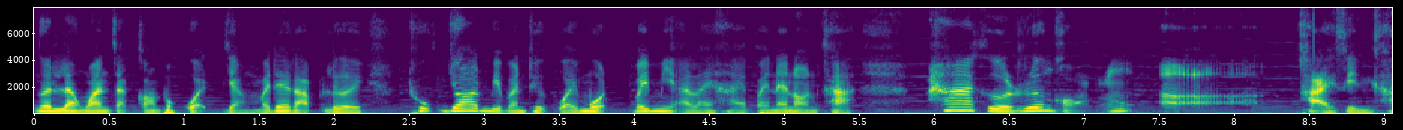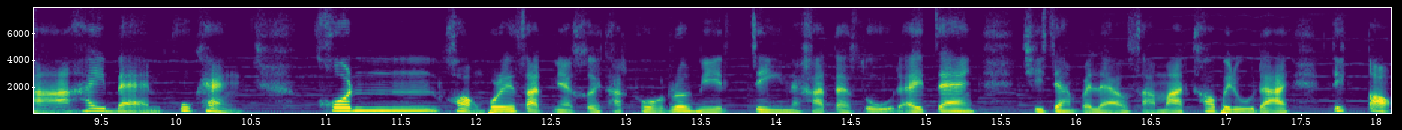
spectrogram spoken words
เงินรางวัลจากกองประกวดยังไม่ได้รับเลย ทุกยอดมีบันทึกไว้หมด ไม่มีอะไรหายไปแน่นอนค่ะ 5 คือเรื่องของออขายสินค้าให้แบรนด์คู่แข่ง คนของบริษัทเนี่ยเคยทักท้วงเรื่องนี้จริงนะคะ แต่ซูได้แจ้งชี้แจงไปแล้วสามารถเข้าไปดูได้ TikTok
